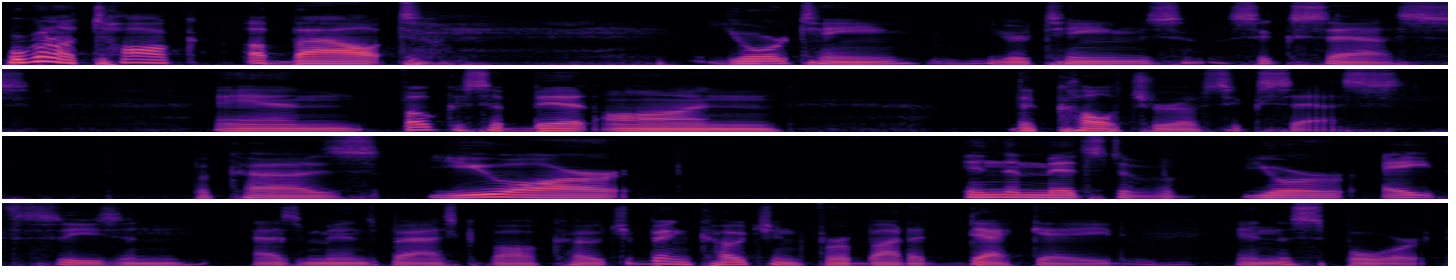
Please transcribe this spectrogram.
we're going to talk about your team, mm-hmm. your team's success, and focus a bit on the culture of success because you are in the midst of your eighth season as men's basketball coach. You've been coaching for about a decade mm-hmm. in the sport.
